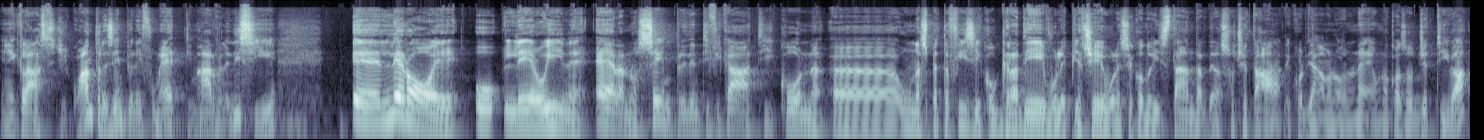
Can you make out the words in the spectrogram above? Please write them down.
nei classici, quanto ad esempio nei fumetti Marvel e DC, eh, l'eroe o le eroine erano sempre identificati con eh, un aspetto fisico gradevole, piacevole secondo gli standard della società, ricordiamolo, non è una cosa oggettiva,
